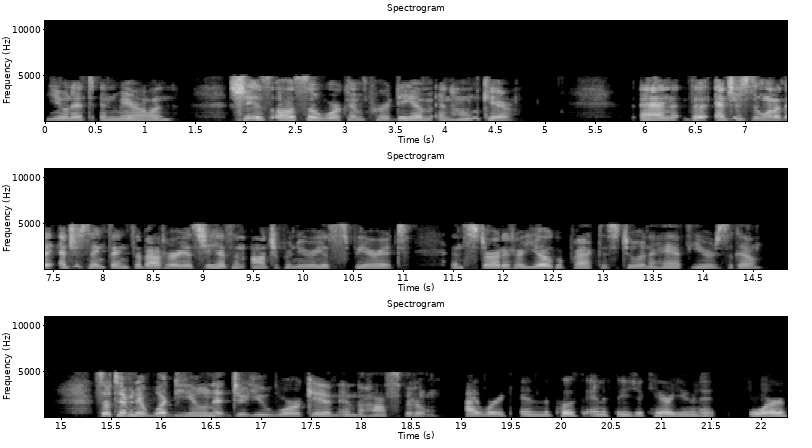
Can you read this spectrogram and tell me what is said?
unit in Maryland. She is also working per diem in home care. And the interesting one of the interesting things about her is she has an entrepreneurial spirit and started her yoga practice two and a half years ago. So Tiffany, what unit do you work in in the hospital? I work in the post anesthesia care unit or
